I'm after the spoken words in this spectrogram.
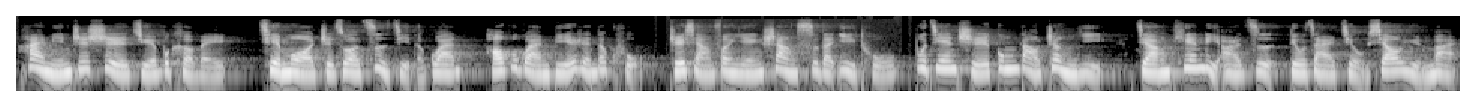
害民之事绝不可为。切莫只做自己的官，毫不管别人的苦，只想奉迎上司的意图，不坚持公道正义，将天理二字丢在九霄云外。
